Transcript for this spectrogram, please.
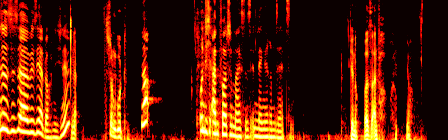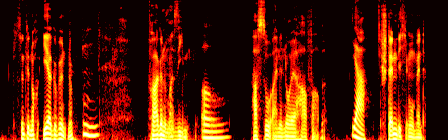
das ist ja bisher doch nicht, ne? Ja. Ist schon gut. Ja. Und ich antworte meistens in längeren Sätzen. Genau, weil es einfach, ja, das sind wir noch eher gewöhnt, ne? Frage Nummer sieben. Oh. Hast du eine neue Haarfarbe? Ja. Ständig im Moment.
